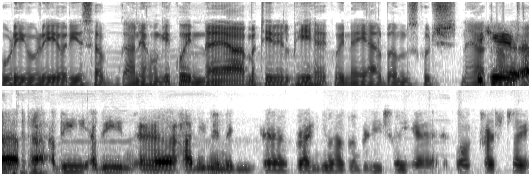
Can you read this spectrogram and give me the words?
उड़ी उड़ी और ये सब गाने होंगे कोई नया मटेरियल भी है कोई नए एल्बम्स कुछ नया काम कर रहा अभी अभी हाल ही में मेरी ब्रांड न्यू एल्बम रिलीज़ हुई है about trust play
